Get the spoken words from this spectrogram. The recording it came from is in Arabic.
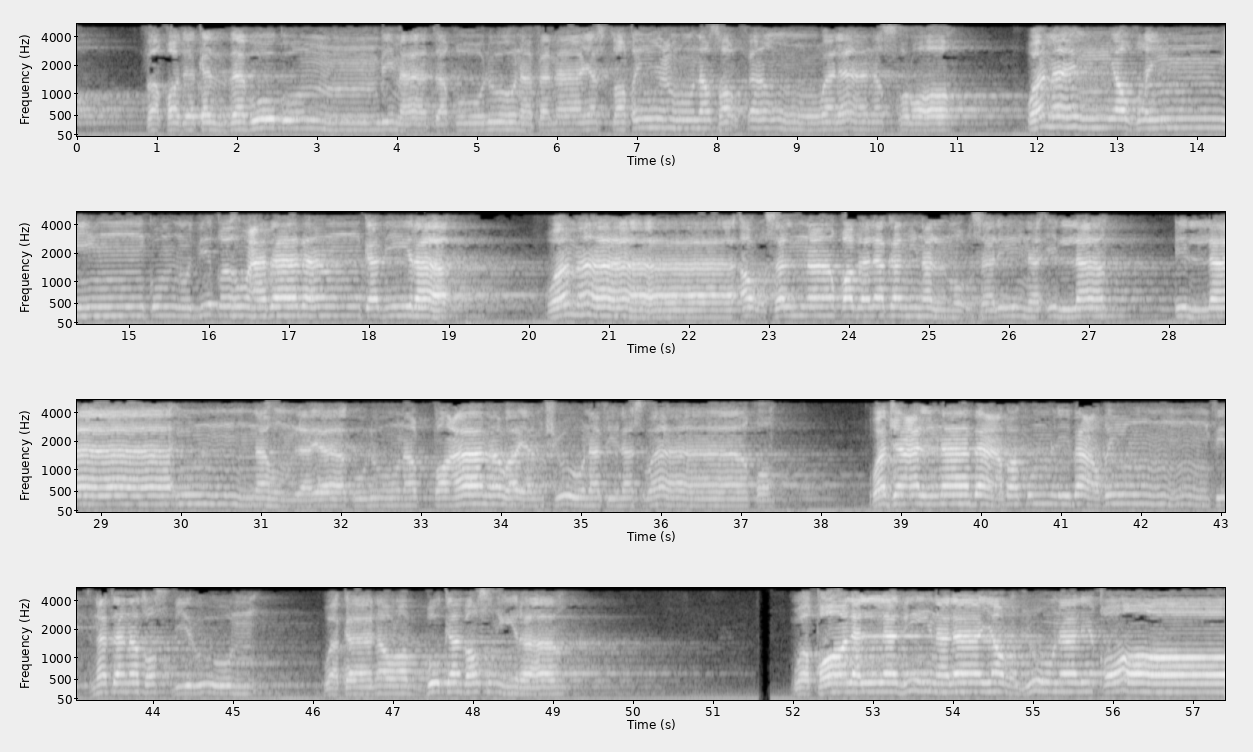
فقد كذبوكم بما تقولون فما يستطيعون صرفا ولا نصرا ومن يظلم منكم نذقه عذابا كبيرا وما أرسلنا قبلك من المرسلين إلا إلا إنهم ليأكلون الطعام ويمشون في الأسواق وجعلنا بعضكم لبعض فتنة تصبرون وكان ربك بصيرا وقال الذين لا يرجون لقاءنا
